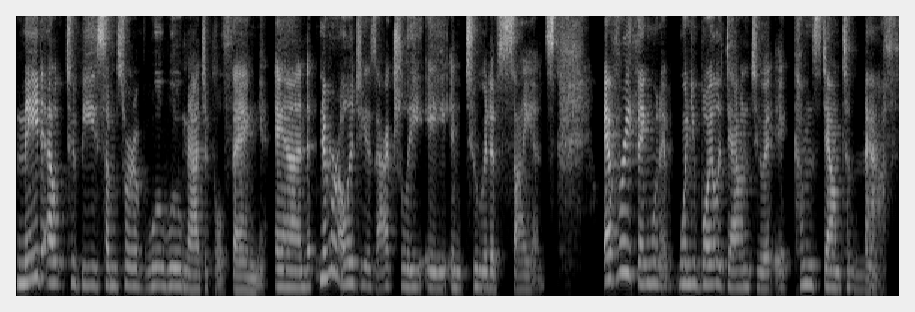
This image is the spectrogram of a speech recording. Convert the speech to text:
made out to be some sort of woo-woo magical thing. And numerology is actually a intuitive science. Everything when it when you boil it down to it, it comes down to math.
